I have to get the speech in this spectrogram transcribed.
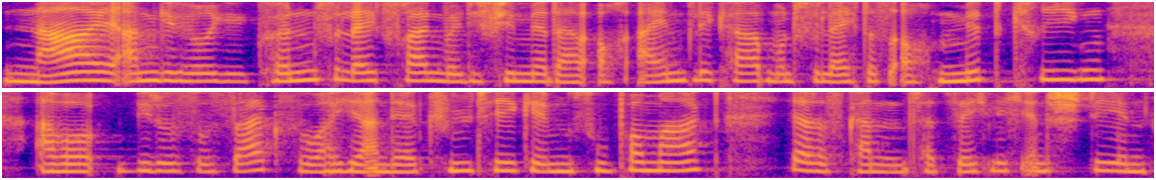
nahe Angehörige können vielleicht fragen, weil die viel mehr da auch Einblick haben und vielleicht das auch mitkriegen. Aber wie du so sagst, so hier an der Kühltheke im Supermarkt, ja, das kann tatsächlich entstehen.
